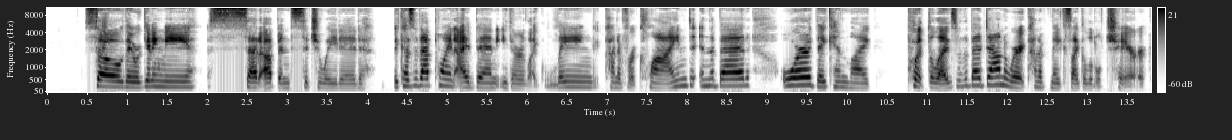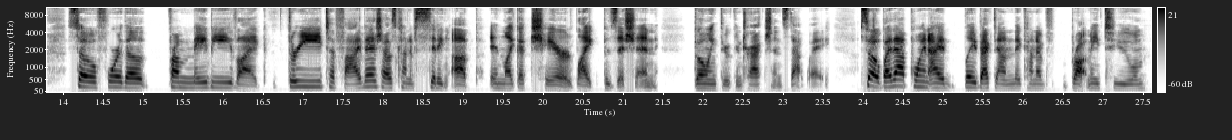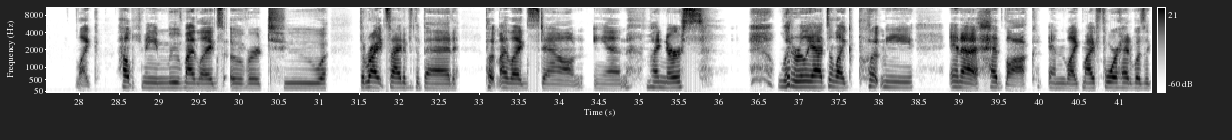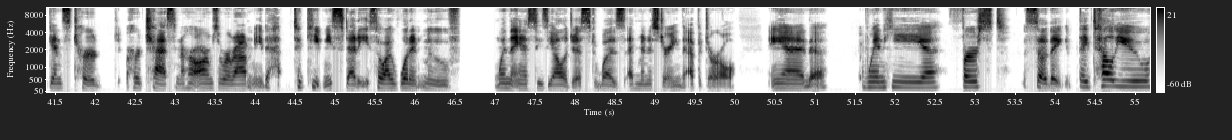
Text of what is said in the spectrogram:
So they were getting me set up and situated. Because at that point i'd been either like laying kind of reclined in the bed or they can like put the legs of the bed down to where it kind of makes like a little chair. So for the from maybe like three to five ish, I was kind of sitting up in like a chair like position, going through contractions that way. So by that point, I had laid back down they kind of brought me to like helped me move my legs over to the right side of the bed, put my legs down, and my nurse literally had to like put me in a headlock and like my forehead was against her her chest and her arms were around me to to keep me steady so I wouldn't move when the anesthesiologist was administering the epidural. And when he first so they they tell you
